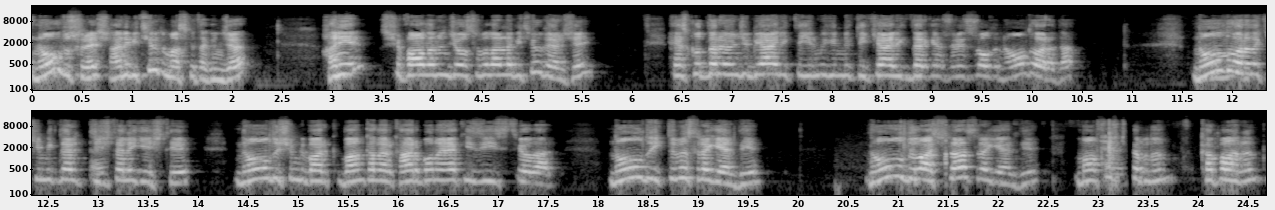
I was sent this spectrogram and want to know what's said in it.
E ne oldu süreç? Hani bitiyordu maske takınca? Hani şifalanınca o sıvılarla bitiyordu her şey? HES kodları önce bir aylıktı, 20 günlüktü, 2 aylık derken süresiz oldu. Ne oldu arada? Ne oldu arada kimlikler dijitale geçti? Ne oldu şimdi bankalar karbon ayak izi istiyorlar? Ne oldu iklime sıra geldi? Ne oldu açlığa sıra geldi? Mahfuz Evet. kitabının kapağının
